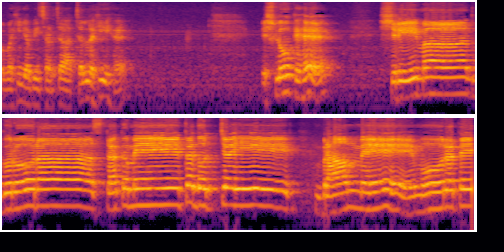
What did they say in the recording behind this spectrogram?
वही अभी चर्चा चल रही है। श्लोक है श्रीमद्गुरोरास्तकमेतदुच्चैर्ब्राह्मे मूर्ते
